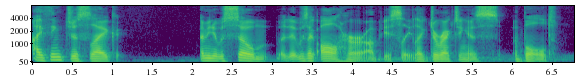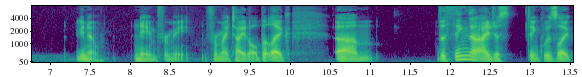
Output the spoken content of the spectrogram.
I think just like, I mean, it was so, it was like all her, obviously. Like, directing is a bold, you know, name for me, for my title. But like, um, the thing that I just think was like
